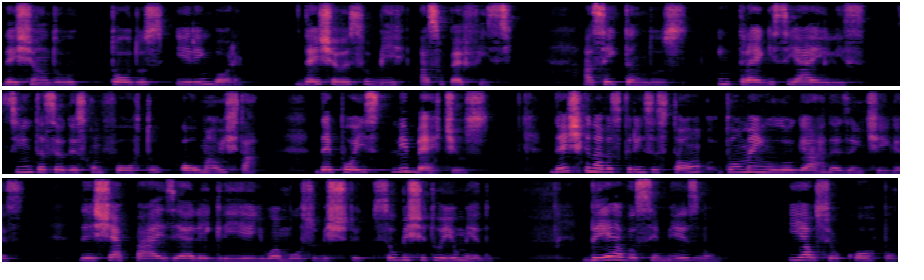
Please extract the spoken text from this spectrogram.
deixando todos ir embora. Deixe-os subir à superfície. Aceitando-os, entregue-se a eles. Sinta seu desconforto ou mal-estar. Depois, liberte-os Deixe que novas crenças tom, tomem o lugar das antigas. Deixe a paz e a alegria e o amor substitu substituir o medo. Dê a você mesmo e ao seu corpo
